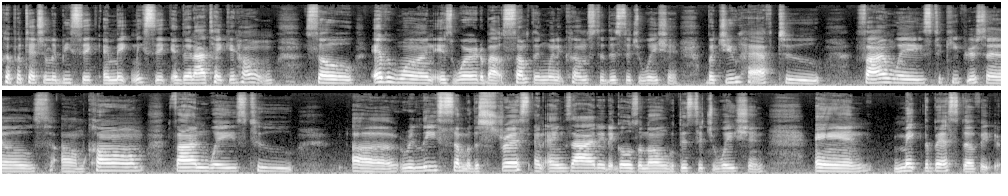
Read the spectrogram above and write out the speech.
could potentially be sick and make me sick and then I take it home. So everyone is worried about something when it comes to this situation, but you have to find ways to keep yourselves um, calm, find ways to uh, release some of the stress and anxiety that goes along with this situation and make the best of it.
